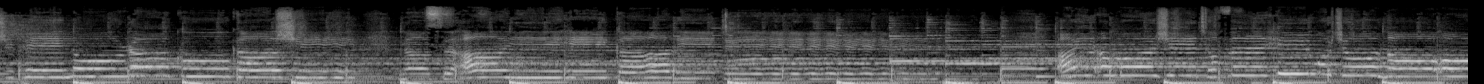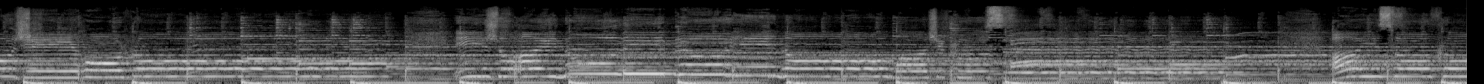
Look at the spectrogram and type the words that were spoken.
شپنو راکو کاشی ناس آئی کالی دے آئی اما جی تبہی مجھو نو جی ہو رو ایجو آئی نو لی براہی نو ماجی کسے آئی سو رو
